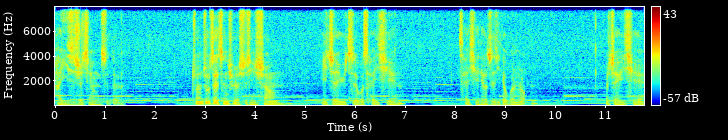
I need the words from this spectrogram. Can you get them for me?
他意思是这样子的：专注在正确的事情上，以至于自我裁切，裁切掉自己的温柔，而这一切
